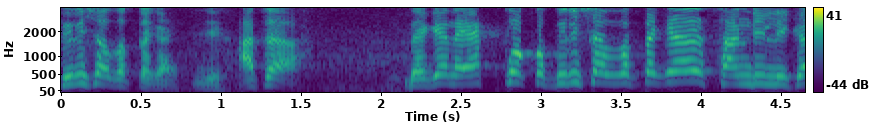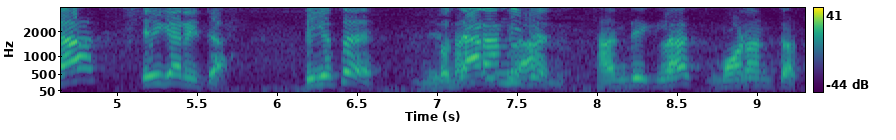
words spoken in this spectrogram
তিরিশ হাজার টাকায়? জি। আচ্ছা দেখেন এক লক্ষ তিরিশ হাজার টাকায় সান্ডি লিখা এই গাড়িটা। ঠিক আছে? তো যারা নিবেন? Sunday glass modern touch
